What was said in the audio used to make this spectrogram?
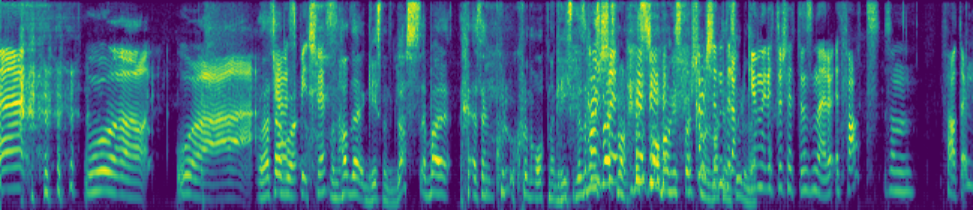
Eh, wow. Wow. Jeg er speechless. Men hadde grisen et glass? Jeg bare, jeg ser, hvor, hvordan åpna grisen? Det er så mange Kanskje- spørsmål! Det er så mange spørsmål Kanskje den drakk en, rett og slett en sånn der, et fat? Sånn fatøl?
